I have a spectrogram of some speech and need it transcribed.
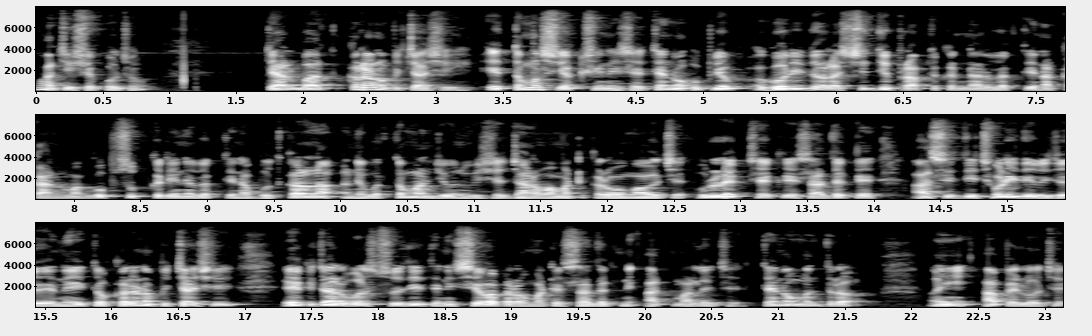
વાંચી શકો છો. ત્યારબાદ કરણ પિચાસી એ તમસ યક્ષિણી છે. તેનો ઉપયોગ અઘોરી દ્વારા સિદ્ધિ પ્રાપ્ત કરનાર વ્યક્તિના કાનમાં ગુપસુપ કરીને વ્યક્તિના ભૂતકાળના અને વર્તમાન જીવન વિશે જાણવા માટે કરવામાં આવે છે. ઉલ્લેખ છે કે સાધકે આ સિદ્ધિ છોડી દેવી જોઈએ, નહીં તો કર્ણ પિચાસી એક હજાર વર્ષ સુધી તેની સેવા કરવા માટે સાધકની આત્મા લે છે. તેનો મંત્ર અહીં આપેલો છે,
